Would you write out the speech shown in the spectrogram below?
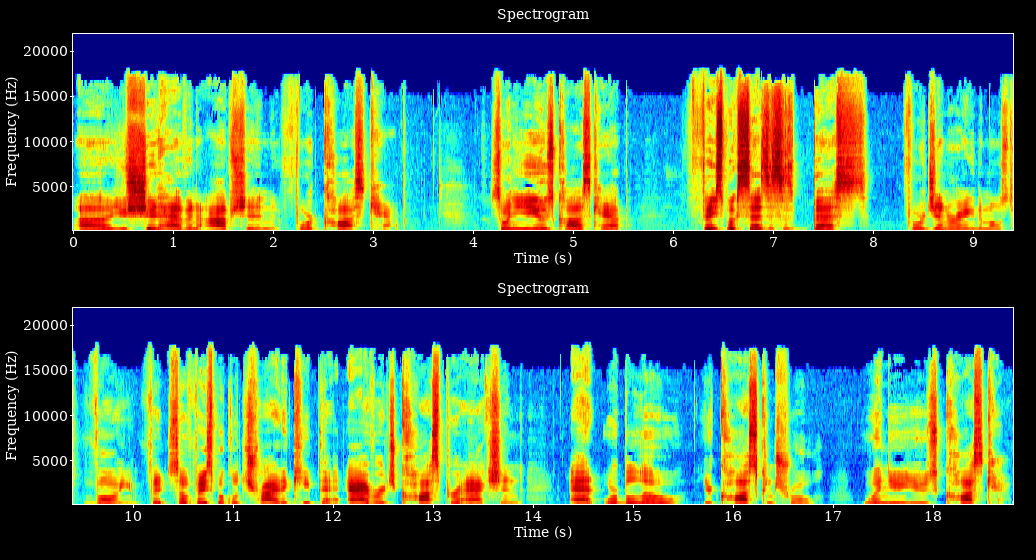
uh, you should have an option for cost cap. So when you use cost cap, Facebook says this is best for generating the most volume. So Facebook will try to keep the average cost per action at or below your cost control when you use cost cap.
